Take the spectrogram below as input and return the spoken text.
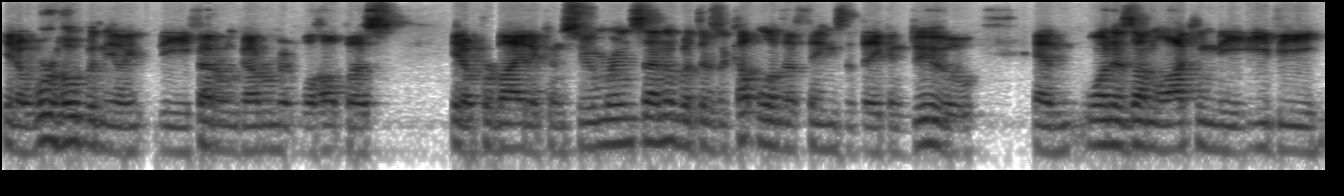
you know, we're hoping the, the federal government will help us, you know, provide a consumer incentive, but there's a couple of other things that they can do. And one is unlocking the EV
